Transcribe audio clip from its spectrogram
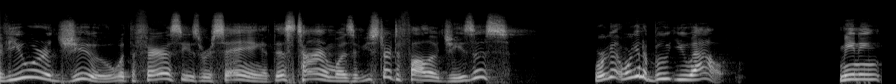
If you were a Jew, what the Pharisees were saying at this time was if you start to follow Jesus, we're going we're to boot you out. Meaning,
